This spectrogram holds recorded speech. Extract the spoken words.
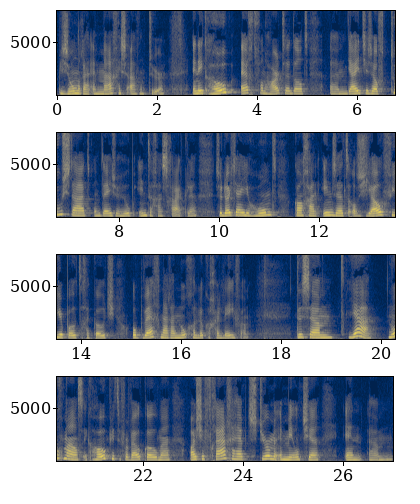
bijzondere en magische avontuur. En ik hoop echt van harte dat um, jij het jezelf toestaat om deze hulp in te gaan schakelen, zodat jij je hond kan gaan inzetten als jouw vierpotige coach op weg naar een nog gelukkiger leven. Dus um, ja, nogmaals, ik hoop je te verwelkomen. Als je vragen hebt, stuur me een mailtje. En um,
